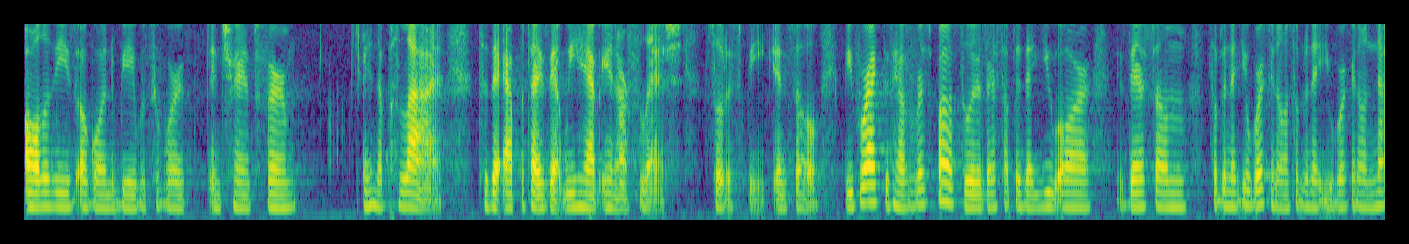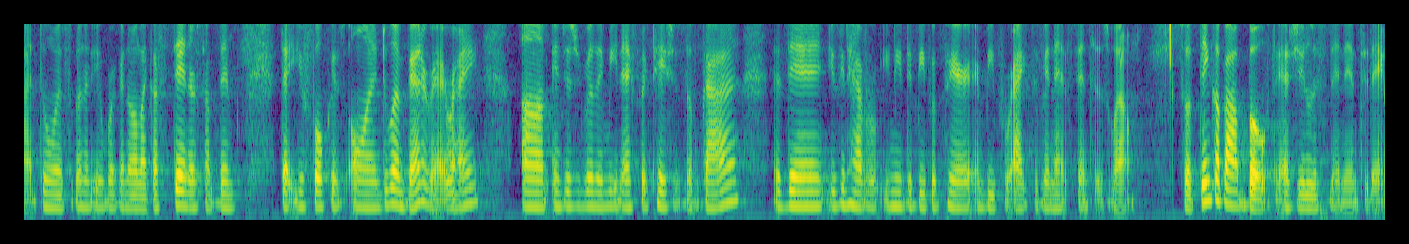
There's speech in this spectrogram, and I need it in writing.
All of these are going to be able to work and transfer and apply to the appetites that we have in our flesh, so to speak. And so be proactive, have a response to it. Is there something that you are, is there some something that you're working on, something that you're working on not doing, something that you're working on, like a sin or something that you're focused on doing better at, right? um, and just really meeting expectations of God, then you can have you need to be prepared and be proactive in that sense as well. So think about both as you're listening in today.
